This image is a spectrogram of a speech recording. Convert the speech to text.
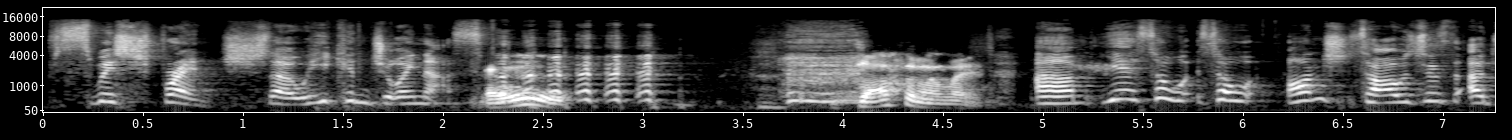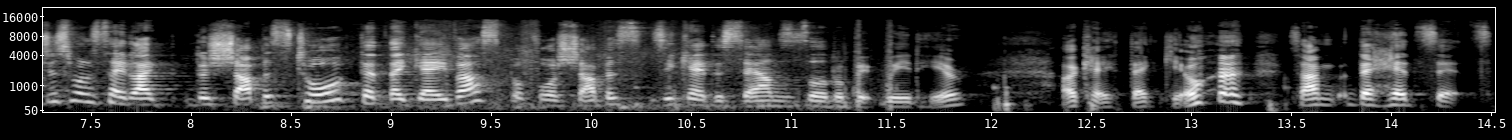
Swiss French, so he can join us. Oh. Definitely. Um, yeah. So so on. So I was just I just want to say like the Shabbos talk that they gave us before Shabbos. ZK, the sound is a little bit weird here. Okay, thank you. so I'm, the headsets.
